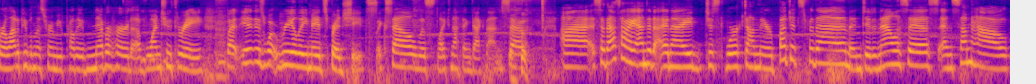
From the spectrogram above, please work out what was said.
For a lot of people in this room, you probably have never heard of one, two, three, but it is what really made spreadsheets. Excel was like nothing back then. So, uh, so that's how I ended, and I just worked on their budgets for them and did analysis, and somehow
